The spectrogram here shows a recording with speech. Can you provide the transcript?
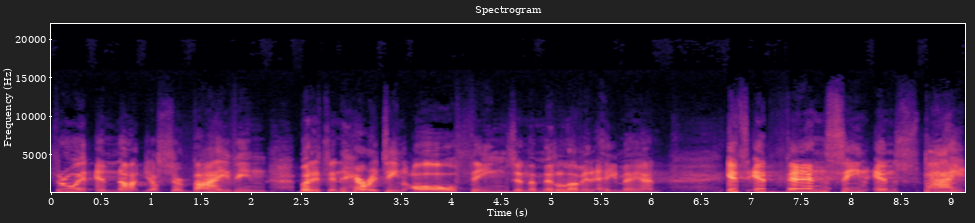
through it and not just surviving, but it's inheriting all things in the middle of it. Amen. It's advancing in spite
